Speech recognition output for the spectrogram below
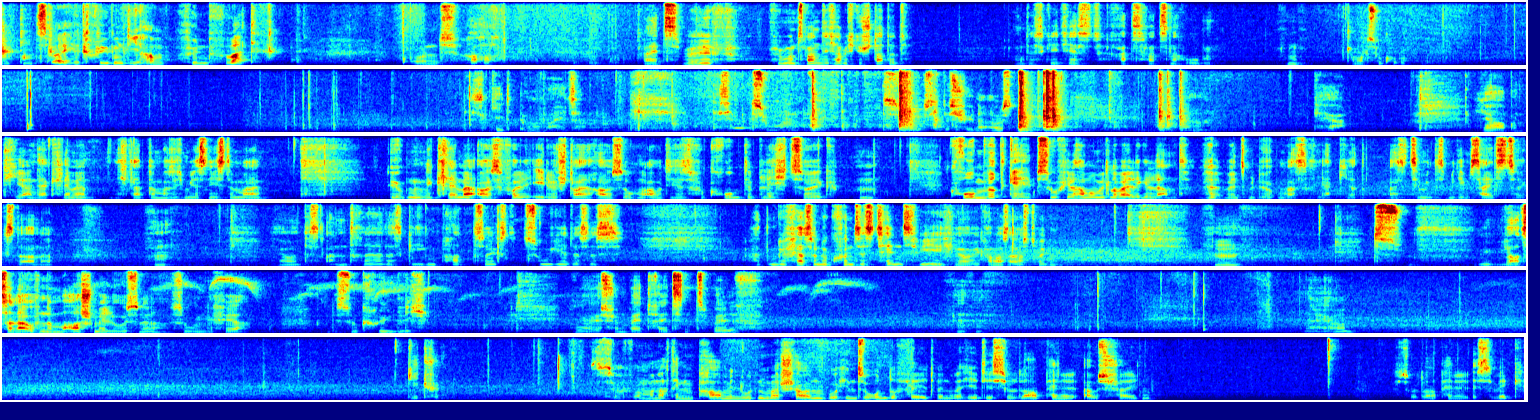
Und die zwei hier drüben, die haben 5 Watt. Und oh, bei 12, 25 habe ich gestartet. Und es geht jetzt ratzfatz nach oben. Hm. Kann man zugucken. Das geht immer weiter. Das mal zumachen. So sieht das schöner aus. Ne? Hm. Ja. ja, und hier an der Klemme, ich glaube, da muss ich mir das nächste Mal irgendeine Klemme aus Volledelstahl raussuchen, aber dieses verchromte Blechzeug, hm, Chrom wird gelb, so viel haben wir mittlerweile gelernt, wenn es mit irgendwas reagiert. Also zumindest mit dem Salzzeugs da. Ne? Hm. Ja, und das andere, das Gegenpartzeugs dazu hier, das ist hat ungefähr so eine Konsistenz wie, ja, wie kann man es ausdrücken? Hm. Ja, zerlaufende Marshmallows, ne? so ungefähr. Das ist so grünlich. Ja, ist schon bei 13,12. Naja. Geht schon. So, wollen wir nach den paar Minuten mal schauen, wohin so runterfällt, wenn wir hier die Solarpanel ausschalten. Solarpanel ist weg.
